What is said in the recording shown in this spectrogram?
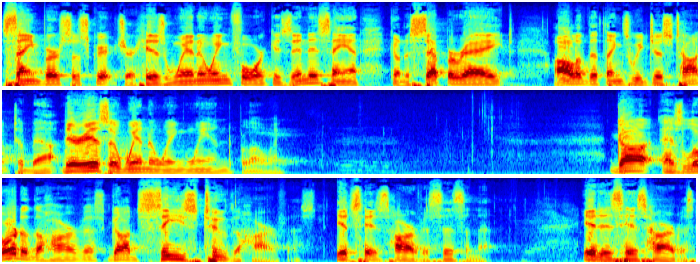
Same verse of scripture. His winnowing fork is in his hand, going to separate all of the things we just talked about. There is a winnowing wind blowing. God, as Lord of the harvest, God sees to the harvest. It's His harvest, isn't it? It is His harvest.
